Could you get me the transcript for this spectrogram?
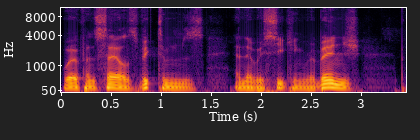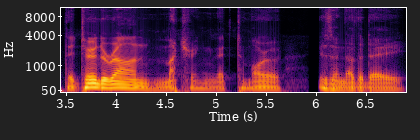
were Van Zyl's victims, and they were seeking revenge, but they turned around muttering that tomorrow is another day.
